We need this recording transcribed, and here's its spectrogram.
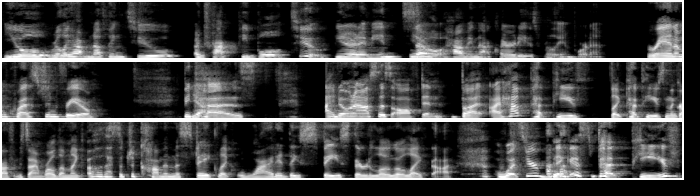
you'll really have nothing to attract people to. You know what I mean? So yeah. having that clarity is really important. Random question for you. Because yeah. I don't ask this often, but I have pet peeve like pet peeves in the graphic design world. I'm like, oh, that's such a common mistake. Like, why did they space their logo like that? What's your biggest pet peeve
